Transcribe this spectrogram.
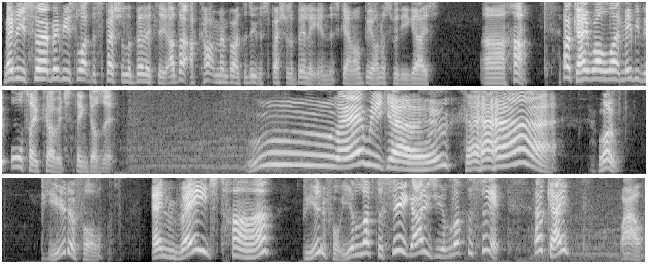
Maybe it's uh, maybe it's like the special ability. I don't I can't remember how to do the special ability in this game. I'll be honest with you guys. Uh-huh. Okay, well, uh, maybe the auto courage thing does it. Ooh, there we go. Ha ha ha. Whoa. Beautiful. Enraged, huh? Beautiful. You'll love to see it, guys. You'll love to see it. Okay. Wow.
